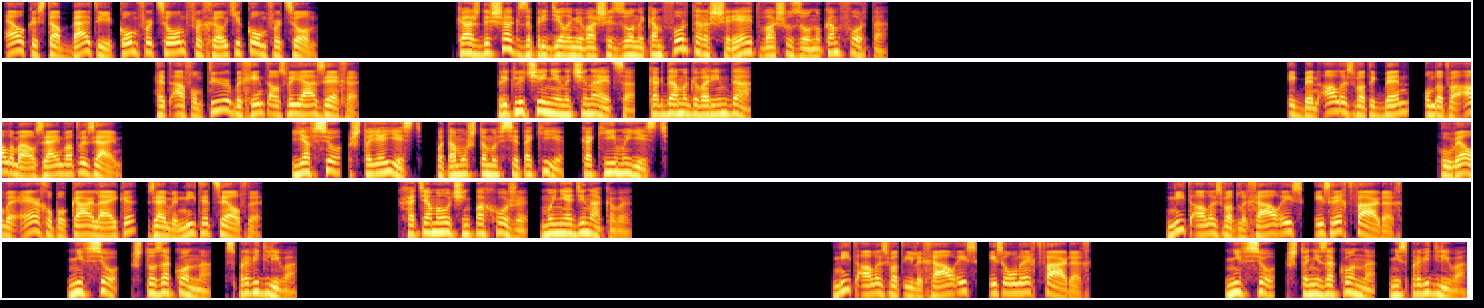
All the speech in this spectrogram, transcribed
Elke stap buiten je comfortzone vergroot je comfortzone. Каждый шаг за пределами вашей зоны комфорта расширяет вашу зону комфорта. Het avontuur begint als we ja zeggen. Приключение начинается, когда мы говорим «да». Ik ben alles wat ik ben, omdat we allemaal zijn wat we zijn. Я все, что я есть, потому что мы все такие, какие мы есть. Hoewel we erg op elkaar lijken, zijn we niet hetzelfde. Хотя мы очень похожи, мы не одинаковы. Niet alles wat legaal is, is rechtvaardig. Не все, что законно, справедливо. Niet alles wat illegaal is, is onrechtvaardig. Не все, что незаконно, несправедливо.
